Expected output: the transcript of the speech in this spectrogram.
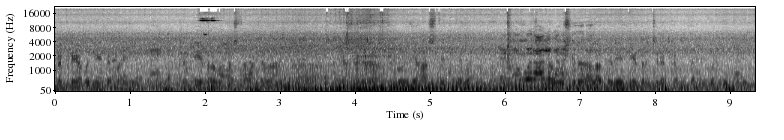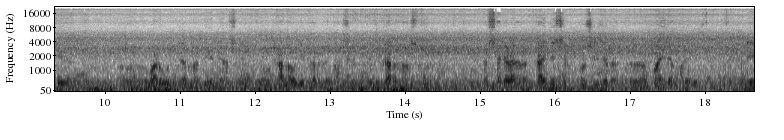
प्रक्रिया बघितल्या पाहिजे. कारण टेंडर होत असताना त्याला ज्या सगळ्या प्रोविजन असतात त्याच्यात. उशीर झाला तरी टेंडरची रक्कम कमी पडली तरी ते वाढवून त्यांना देणे असेल किंवा कालावधी ठरलेला असेल त्याची कारणं असतील. त्या सगळ्या कायदेशीर प्रोसिजर पाहिल्या पाहिजेत. आणि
